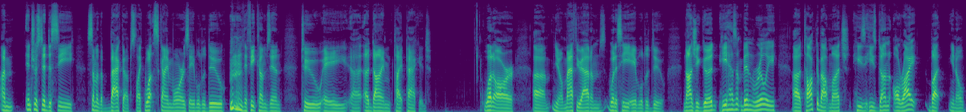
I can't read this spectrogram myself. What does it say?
I'm interested to see some of the backups, like what Skai Moore is able to do if he comes in to a uh, a dime type package. What are um, you know Matthew Adams? What is he able to do? Najee Goode, he hasn't been really uh, talked about much. He's he's done all right, but you know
